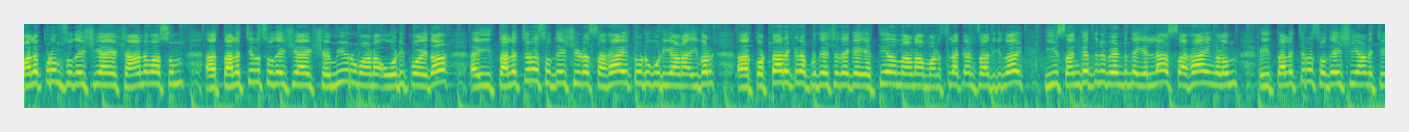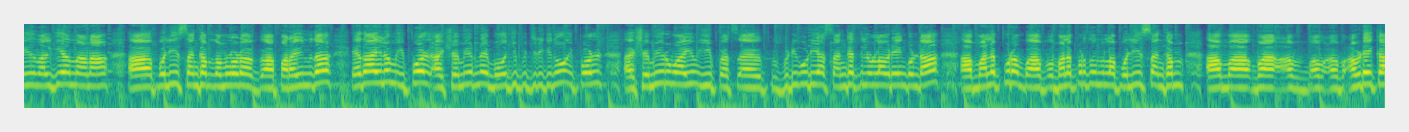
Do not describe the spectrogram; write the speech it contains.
മലപ്പുറം സ്വദേശിയായ ഷാനവാസും തലച്ചിറ സ്വദേശിയായ ഷമീറുമാണ് ഓടിപ്പോയത്. ഈ തലച്ചിറ സ്വദേശിയുടെ സഹായത്തോടു കൂടിയാണ് ഇവർ കൊട്ടാരക്കര പ്രദേശത്തേക്ക് എത്തിയതെന്നാണ് മനസ്സിലാക്കാൻ സാധിക്കുന്നത്. ഈ സംഘത്തിന് വേണ്ടുന്ന എല്ലാ സഹായങ്ങളും ഈ തലച്ചിറ സ്വദേശിയാണ് ചെയ്തു നൽകിയതെന്നാണ് പോലീസ് സംഘം നമ്മളോട് പറയുന്നത്. ഏതായാലും ഇപ്പോൾ ഷമീറിനെ മോചിപ്പിച്ചിരിക്കുന്നു. ഇപ്പോൾ ഷമീറുമായും ഈ പിടികൂടിയ സംഘത്തിലുള്ളവരെയും കൊണ്ട് മലപ്പുറം മലപ്പുറത്തു നിന്നുള്ള പോലീസ് സംഘം അവിടേക്ക്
